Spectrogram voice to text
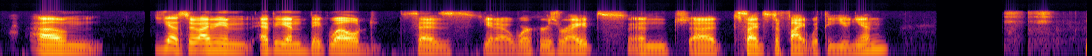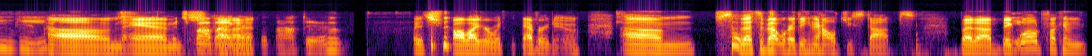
um, yeah. So I mean, at the end, Big Weld says, you know, workers' rights, and uh, decides to fight with the union. Mhm. Um, and Which Bob uh, Iger not do. which Bob Iger would never do. Um, so that's about where the analogy stops. But uh, Big Yeah. Weld fucking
